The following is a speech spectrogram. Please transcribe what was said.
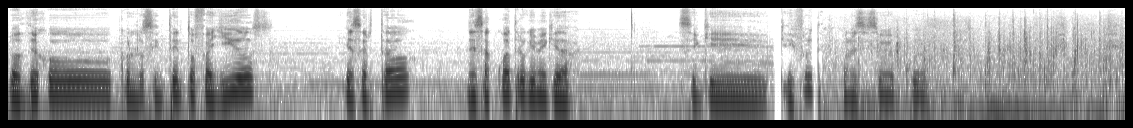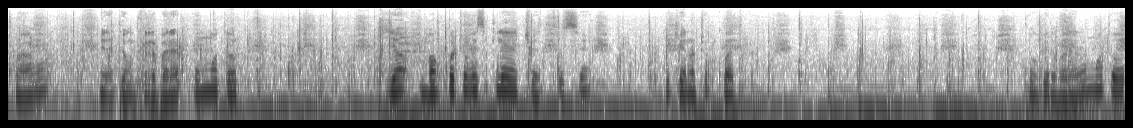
los dejo con los intentos fallidos y acertados de esas cuatro que me quedaban. Así que que disfruten con ese cielo oscuro. Vamos. Mira, tengo que reparar un motor. Ya van cuatro veces que le he hecho, entonces me quedan otros cuatro. Tengo que reparar un motor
